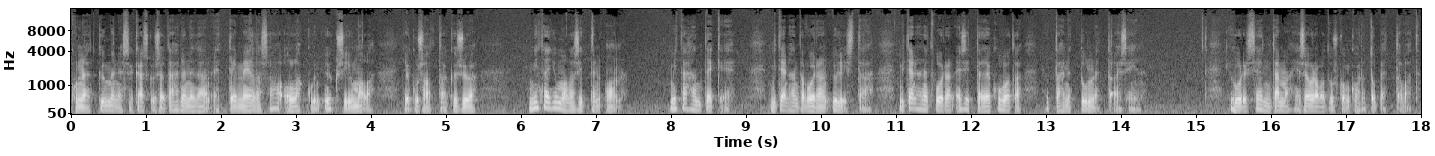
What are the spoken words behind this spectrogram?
Kun näet kymmenessä käskyssä tähdennetään, ettei meillä saa olla kuin yksi Jumala, joku saattaa kysyä, mitä Jumala sitten on? Mitä hän tekee? Miten häntä voidaan ylistää? Miten hänet voidaan esittää ja kuvata, jotta hänet tunnettaisiin? Juuri sen tämä ja seuraavat uskonkohdat opettavat.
